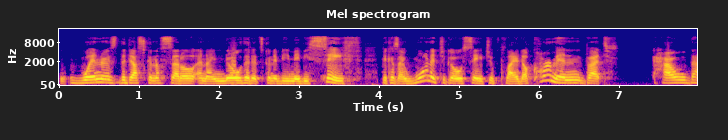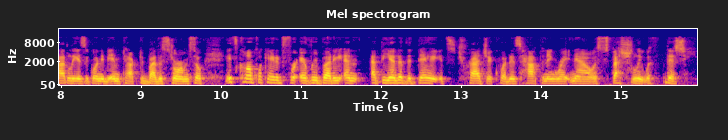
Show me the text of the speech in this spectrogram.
When is the dust going to settle? And I know that it's going to be maybe safe because I wanted to go, say, to Playa del Carmen, but how badly is it going to be impacted by the storm? So it's complicated for everybody. And at the end of the day, it's tragic what is happening right now, especially with this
